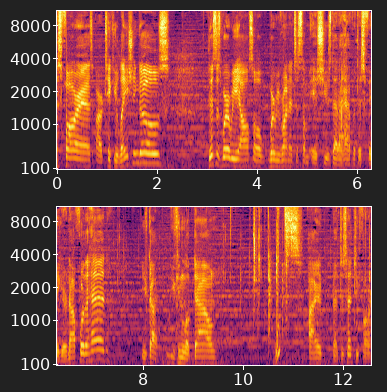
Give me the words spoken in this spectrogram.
as far as articulation goes, this is where we also where we run into some issues that I have with this figure. Now, for the head, you've got you can look down. Whoops! I bent his head too far.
